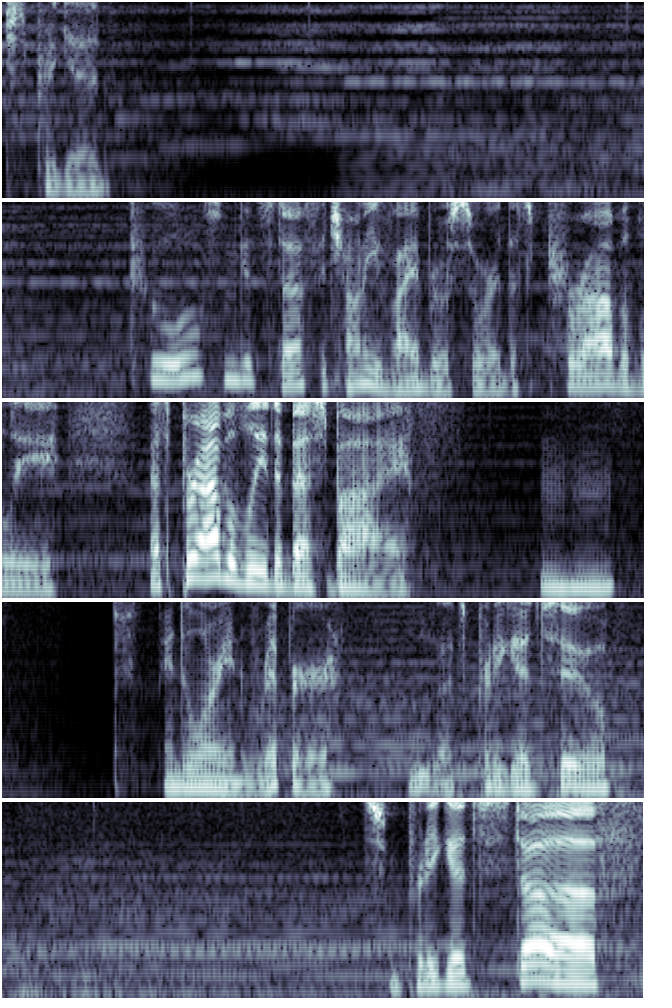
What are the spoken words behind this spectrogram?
which is pretty good. Cool, some good stuff. Echani Vibro Sword. That's probably, that's probably the best buy. Mm-hmm. Mandalorian Ripper. Ooh, that's pretty good too. Some pretty good stuff.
